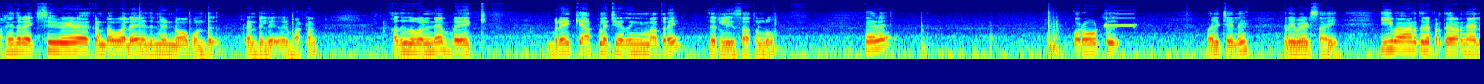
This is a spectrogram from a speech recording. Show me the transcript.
മഹേന്ദ്ര എക്സ് വിയുടെ കണ്ട പോലെ ഇതിന്റെ ഉണ്ട് ഫ്രണ്ടിൽ ഒരു ബട്ടൺ അത് ഇതുപോലെ തന്നെ ബ്രേക്ക് ബ്രേക്ക് അപ്ലൈ ചെയ്തെങ്കിൽ മാത്രമേ ഇത് റിലീസ് ആകത്തുള്ളൂ. നേരെ പുറകോട്ട് വലിച്ചാൽ റിവേഴ്സായി ഈ വാഹനത്തിന് പ്രത്യേകം പറഞ്ഞാൽ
